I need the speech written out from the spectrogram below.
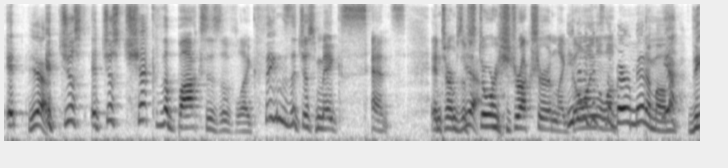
it Yeah. it just it just check the boxes of like things that just make sense in terms of Yeah. story structure and like Even if going it's the bare minimum, yeah, the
